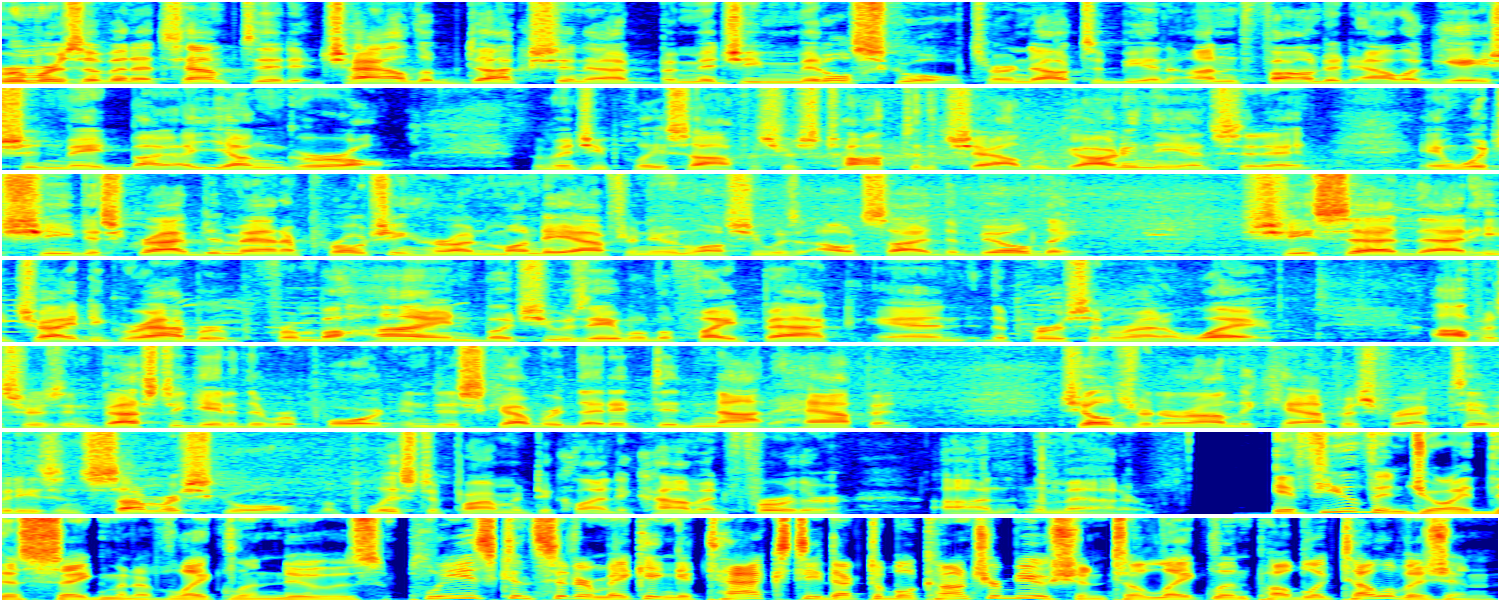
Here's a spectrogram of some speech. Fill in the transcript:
Rumors of an attempted child abduction at Bemidji Middle School turned out to be an unfounded allegation made by a young girl. Bemidji police officers talked to the child regarding the incident in which she described a man approaching her on Monday afternoon while she was outside the building. She said that he tried to grab her from behind, but she was able to fight back and the person ran away. Officers investigated the report and discovered that it did not happen. Children are on the campus for activities in summer school. The police department declined to comment further on the matter. If you've enjoyed this segment of Lakeland News, please consider making a tax-deductible contribution to Lakeland Public Television.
